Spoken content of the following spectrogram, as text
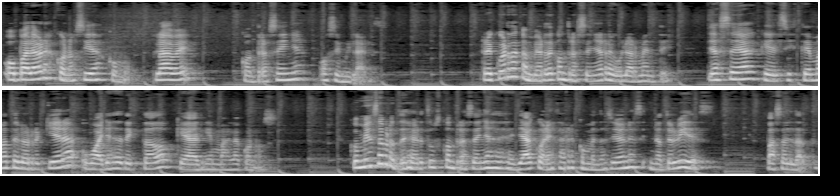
o palabras conocidas como clave, contraseña o similares. Recuerda cambiar de contraseña regularmente, ya sea que el sistema te lo requiera o hayas detectado que alguien más la conoce. Comienza a proteger tus contraseñas desde ya con estas recomendaciones y no te olvides, pasa el dato.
